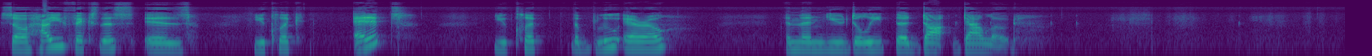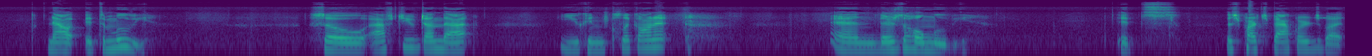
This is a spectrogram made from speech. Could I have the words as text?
so how you fix this is you click edit, you click the blue arrow, and then you delete the dot download. Now it's a movie. So after you've done that, you can click on it and there's the whole movie. It's this part's backwards, but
